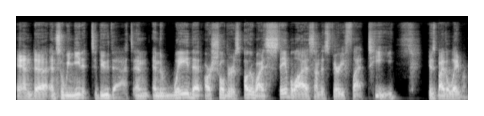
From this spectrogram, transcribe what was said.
And, uh, and so we need it to do that. And, and the way that our shoulder is otherwise stabilized on this very flat tee is by the labrum,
